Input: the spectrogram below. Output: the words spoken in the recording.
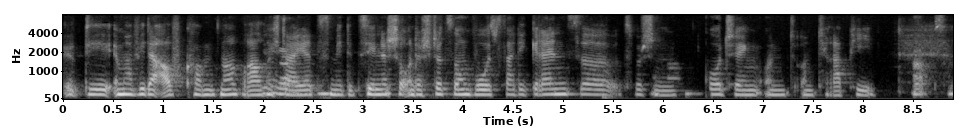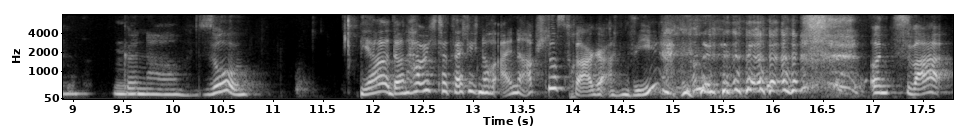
die immer wieder aufkommt. Ne? Brauche ich ja. da jetzt medizinische Unterstützung? Wo ist da die Grenze zwischen Coaching und, und Therapie? Absolut. Mhm. Genau. So. Ja, dann habe ich tatsächlich noch eine Abschlussfrage an Sie. und zwar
